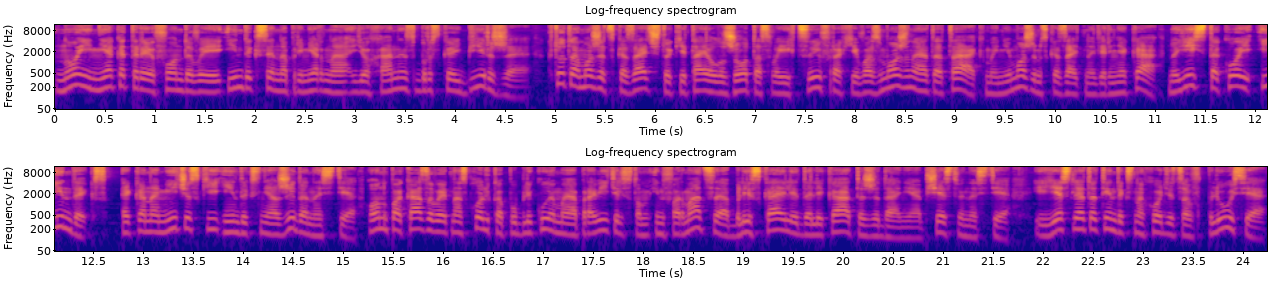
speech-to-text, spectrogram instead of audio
но и некоторые фондовые индексы, например, на Йоханнесбургской бирже. Кто-то может сказать, что Китай лжет о своих цифрах, и возможно это так, мы не можем сказать наверняка. Но есть такой индекс, экономический индекс неожиданности. Он показывает, насколько публикуемая правительством информация близка или далека от ожидания общественности. И если этот индекс находится в плюсе,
